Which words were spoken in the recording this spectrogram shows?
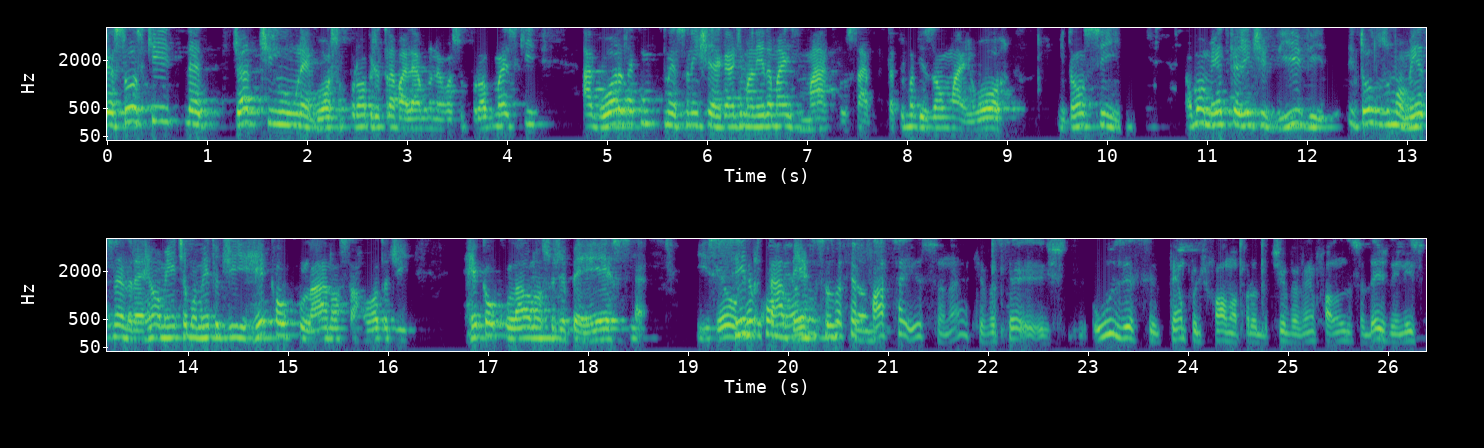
Pessoas que né, já tinham um negócio próprio, já trabalhavam no negócio próprio, mas que agora está começando a enxergar de maneira mais macro, sabe? Está tendo uma visão maior. Então, assim, é o momento que a gente vive, em todos os momentos, né, André? Realmente é o momento de recalcular a nossa rota, de recalcular o nosso GPS, é. E eu sempre está aberto que você faça isso, né? Que você use esse tempo de forma produtiva. Eu venho falando isso desde o início,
